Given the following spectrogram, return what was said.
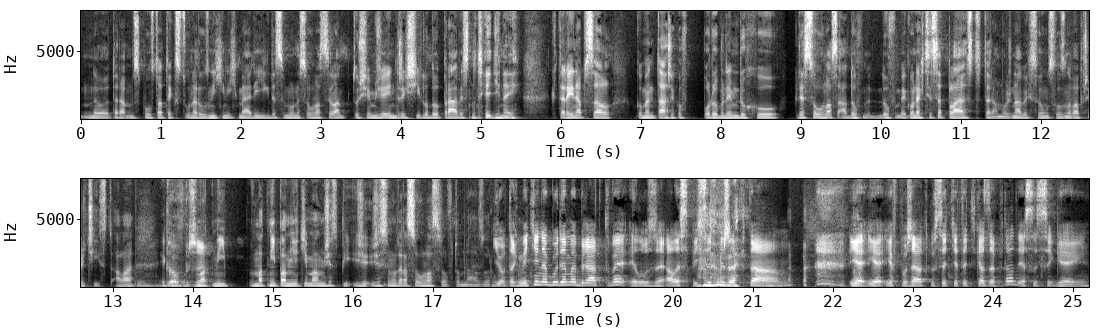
nebo teda spousta textů na různých jiných médiích, kde se mnou nesouhlasil a tuším, že Jindřich Šídlo byl právě snad jediný, který napsal komentář jako v podobném duchu, kde souhlas a douf, douf, jako nechci se plést, teda možná bych se ho musel znova přečíst, ale jako v matný, v matný paměti mám, že, spí, že, že jsem mu teda souhlasil v tom názoru. Jo, tak my ti nebudeme brát tvoje iluze, ale spíš se tě zeptám. Je, no. je, je v pořádku se tě teďka zeptat, jestli jsi gay?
